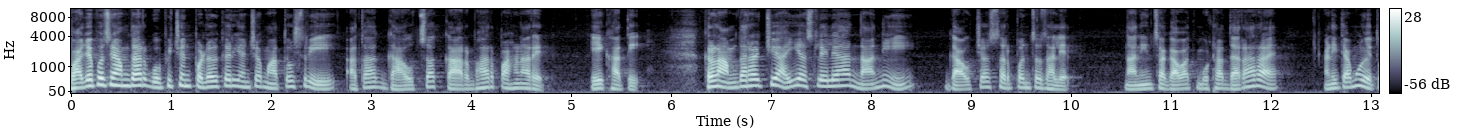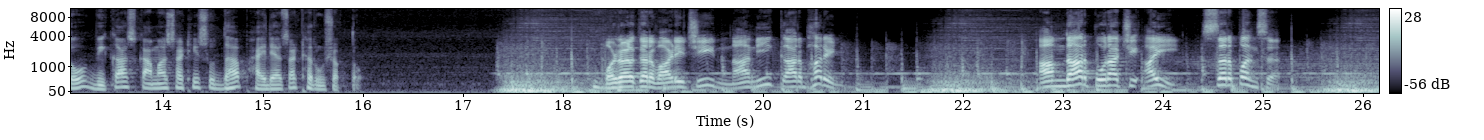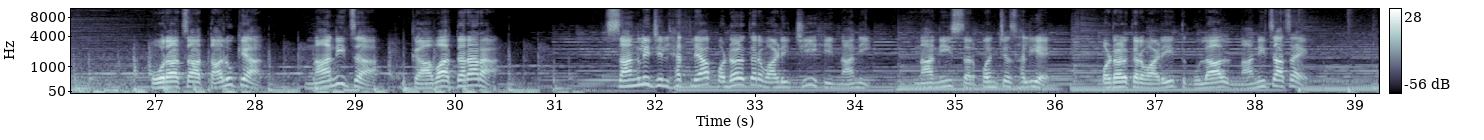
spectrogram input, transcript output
भाजपचे आमदार गोपीचंद पडळकर यांच्या मातोश्री आता गावचा कारभार पाहणार आहेत एक हाती. कारण आमदाराची आई असलेल्या नानी गावच्या सरपंच झाल्यात नानींचा गावात मोठा दरार आहे आणि त्यामुळे तो विकास कामासाठी सुद्धा फायद्याचा ठरू शकतो. पडळकर वाडीची नानी कारभारीण. आमदार पोराची आई सरपंच. पोराचा तालुक्यात नानीचा गावात दरारा. सांगली जिल्ह्यातल्या पडळकरवाडीची ही नानी नानी सरपंच झाली आहे पडळकरवाडीत गुलाल नानीचाच आहे.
